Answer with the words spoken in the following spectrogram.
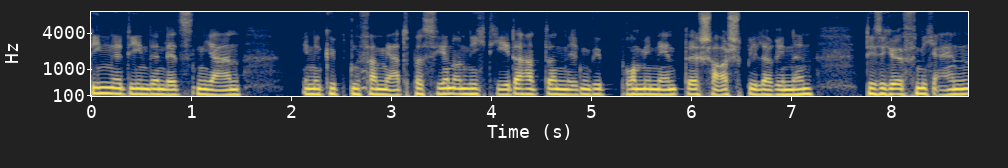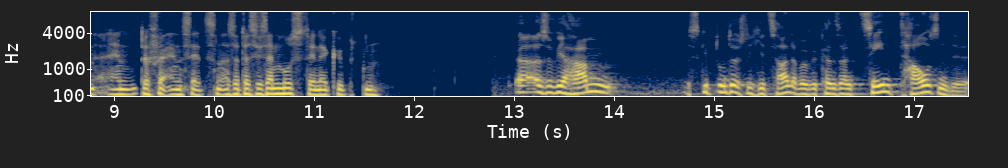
Dinge, die in den letzten Jahren in Ägypten vermehrt passieren und nicht jeder hat dann irgendwie prominente Schauspielerinnen, die sich öffentlich ein, ein, dafür einsetzen. Also das ist ein Muster in Ägypten. Also wir haben, es gibt unterschiedliche Zahlen, aber wir können sagen, Zehntausende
